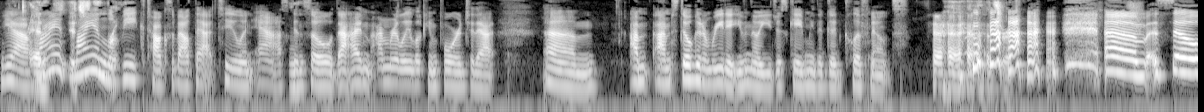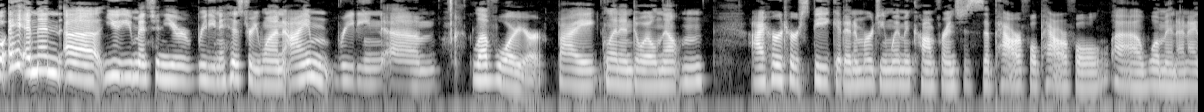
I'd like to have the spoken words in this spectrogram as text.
Yeah, And Ryan Ryan Levesque talks about that too and Ask, and so that, I'm I'm really looking forward to that. Um, I'm I'm still going to read it, even though you just gave me the good cliff notes. Um, so, hey, and then uh, you you mentioned you're reading a history one. I'm reading um, Love Warrior by Glennon Doyle Melton. I heard her speak at an emerging women conference. She's a powerful, powerful uh, woman, and I,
